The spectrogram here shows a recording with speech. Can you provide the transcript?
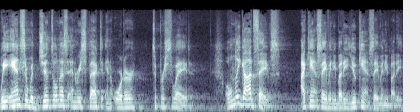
We answer with gentleness and respect in order to persuade. Only God saves. I can't save anybody, you can't save anybody,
